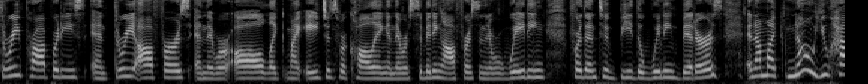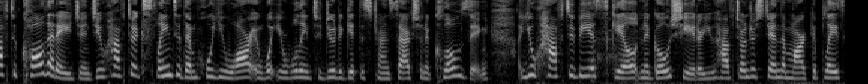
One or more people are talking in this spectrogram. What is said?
three properties and three offers, and they were all like my agents were calling and they were submitting offers and they were waiting for them to be the winning bidders. And I'm like, no, you have to call that agent. You have to explain to them who you are and what you're willing to do to get this transaction to closing. You have to be a skilled negotiator. You have to understand the marketplace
